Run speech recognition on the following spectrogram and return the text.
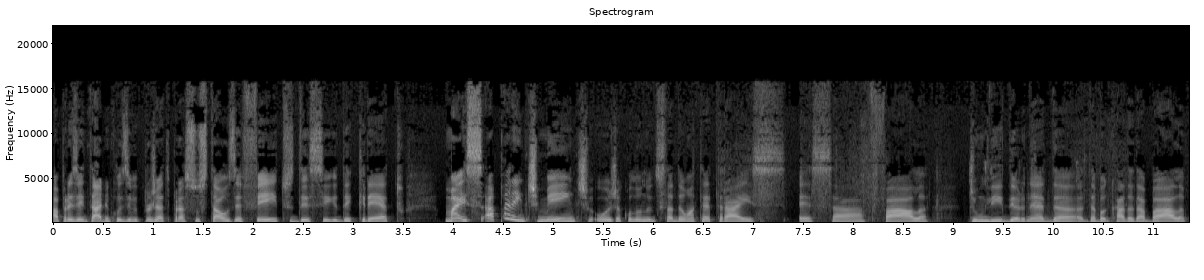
apresentaram, inclusive, projeto para assustar os efeitos desse decreto. Mas, aparentemente, hoje a coluna do Estadão até traz essa fala de um líder né, da, da bancada da bala,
